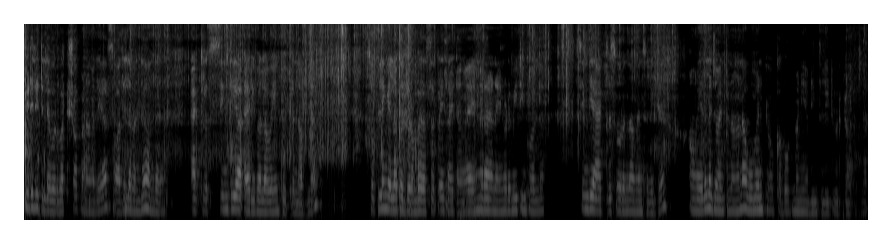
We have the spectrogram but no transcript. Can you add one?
ஃபிடிலிட்டியில் ஒரு ஒர்க் ஷாப் பண்ணாங்க இல்லையா? ஸோ அதில் வந்து அந்த ஆக்ட்ரஸ் சிந்தியா அரிவலாவையும் கூப்பிட்டுருந்தாப்புல. ஸோ பிள்ளைங்க எல்லாம் கொஞ்சம் ரொம்ப சர்ப்ரைஸ் ஆயிட்டாங்க. என்னடா என்னோட மீட்டிங் காலில் சிந்தியா ஆக்ட்ரஸும் இருந்தாங்கன்னு சொல்லிட்டு. அவங்க எதில் ஜாயின் பண்ணாங்கன்னா உமன் டாக் அபவுட் மணி அப்படின்னு சொல்லிட்டு ஒரு டாப்பில்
